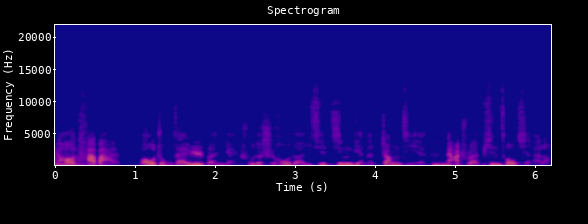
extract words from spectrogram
然后他把宝冢在日本演出的时候的一些经典的章节拿出来拼凑起来了，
